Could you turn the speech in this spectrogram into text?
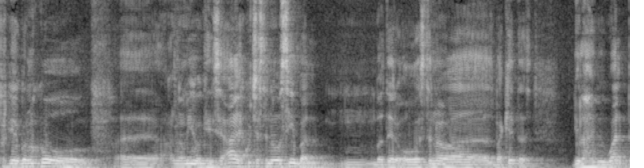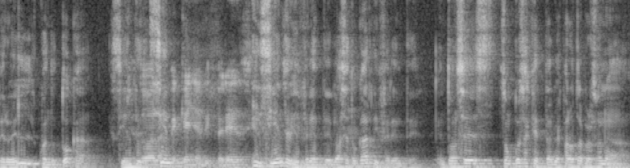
Porque yo conozco eh, a un amigo que dice, ah, escucha este nuevo cymbal, un batero, o estas nuevas baquetas. Yo las hago igual, pero él cuando toca, siente, todas las siente- pequeñas diferencias. y ¿no? siente diferente, lo hace tocar diferente. Entonces, son cosas que tal vez para otra persona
